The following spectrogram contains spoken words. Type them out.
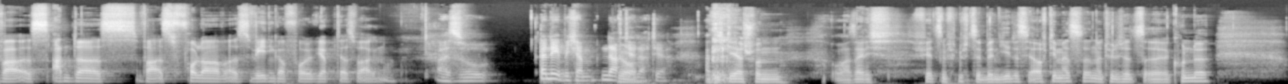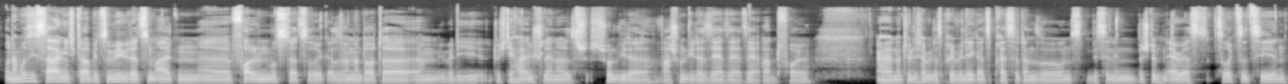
War es anders? War es voller? War es weniger voll? Wie habt ihr das wahrgenommen? Also, äh, nee, ich nach ja. dir, nach dir. Also ich gehe ja schon, oh, seit ich 14, 15 bin, jedes Jahr auf die Messe, natürlich als äh, Kunde. Und da muss ich sagen, ich glaube, jetzt sind wir wieder zum alten äh, vollen Muster zurück. Also wenn man dort da ähm, über die durch die Hallen schlendert, ist schon wieder war schon wieder sehr sehr sehr randvoll. Äh, natürlich haben wir das Privileg als Presse dann so uns ein bisschen in bestimmten Areas zurückzuziehen.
